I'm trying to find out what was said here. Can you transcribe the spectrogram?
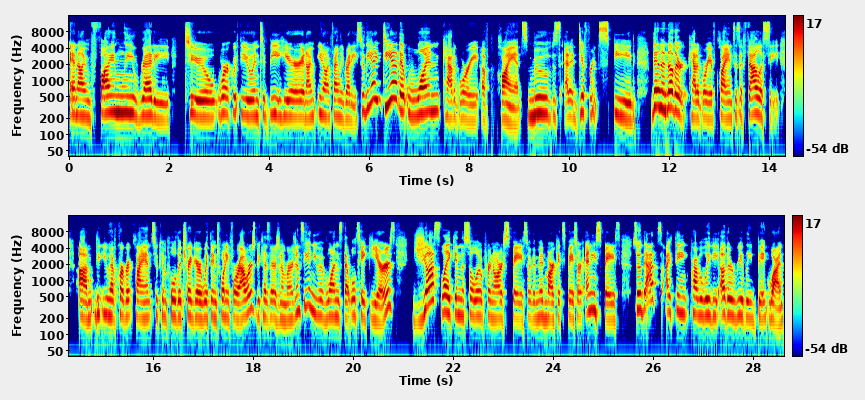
and I'm finally ready to work with you and to be here and i'm you know i'm finally ready so the idea that one category of clients moves at a different speed than another category of clients is a fallacy. Um, that you have corporate clients who can pull the trigger within 24 hours because there's an emergency and you have ones that will take years just like in the solopreneur space or the mid-market space or any space. So that's i think probably the other really big one.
